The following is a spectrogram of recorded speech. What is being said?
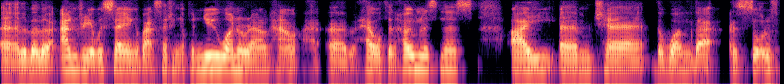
uh, Andrea was saying about setting up a new one around how, um, health and homelessness. I um, chair the one that has sort of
